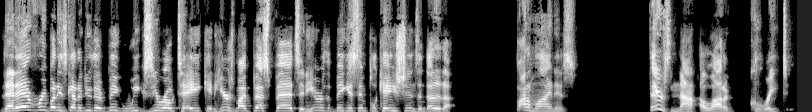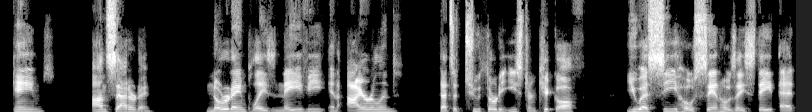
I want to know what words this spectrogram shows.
that everybody's got to do their big week zero take and here's my best bets and here are the biggest implications and da da da. Bottom line is there's not a lot of great games on Saturday. Notre Dame plays Navy in Ireland. That's a 2:30 Eastern kickoff. USC hosts San Jose State at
